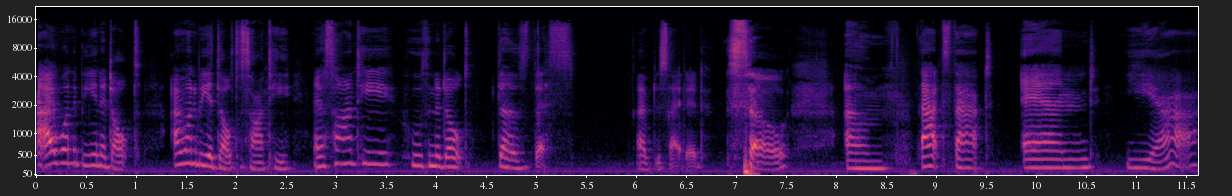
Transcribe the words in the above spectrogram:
I want to be an adult. I want to be adult Asante. And Asante, who's an adult, does this. I've decided. So um, that's that. And yeah,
